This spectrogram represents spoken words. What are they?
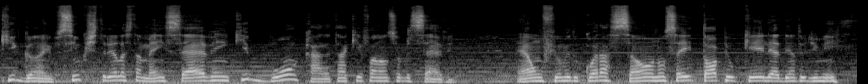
Que ganho. Cinco estrelas também, Seven. Que bom, cara, tá aqui falando sobre Seven. É um filme do coração. Não sei top o que ele é dentro de mim.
